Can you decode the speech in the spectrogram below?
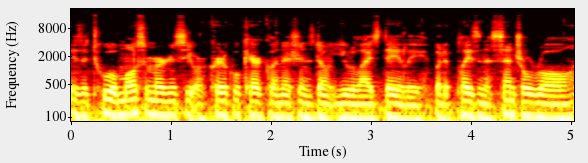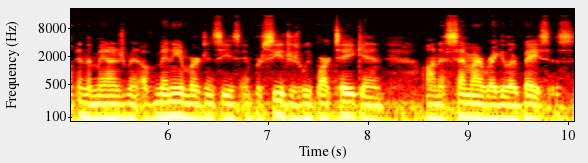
is a tool most emergency or critical care clinicians don't utilize daily, but it plays an essential role in the management of many emergencies and procedures we partake in on a semi regular basis.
